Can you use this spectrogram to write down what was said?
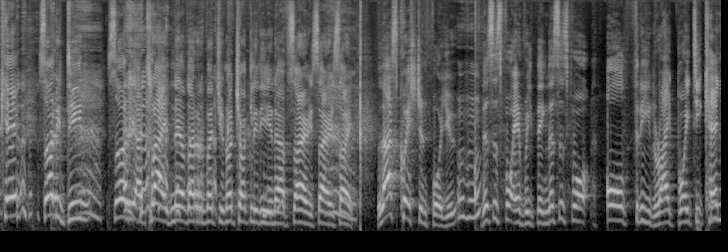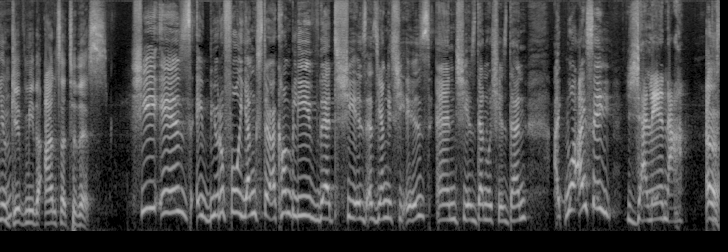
okay. Sorry, Dean. Sorry, I tried never, but you're not chocolatey enough. Sorry, sorry, sorry. Last question for you. Mm-hmm. This is for everything. This is for all three, right, Boity? Can Mm-hmm. you give me the answer to this? She is a beautiful youngster. I can't believe that she is as young as she is, and she has done what she has done. I, well, I say Jelena. Uh.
